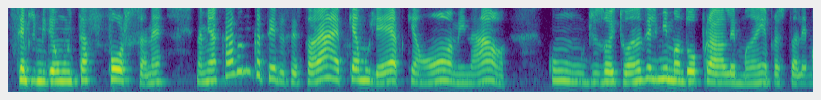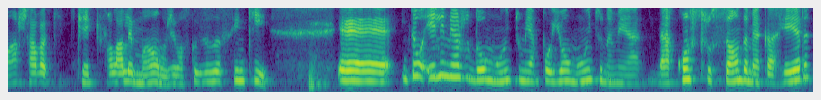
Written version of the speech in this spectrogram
sempre me deu muita força, né? Na minha casa nunca teve essa história, ah, é porque é mulher, porque é homem, não. Com 18 anos ele me mandou para a Alemanha para estudar alemão, achava que tinha que falar alemão, umas coisas assim que. É... então ele me ajudou muito, me apoiou muito na minha na construção da minha carreira.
